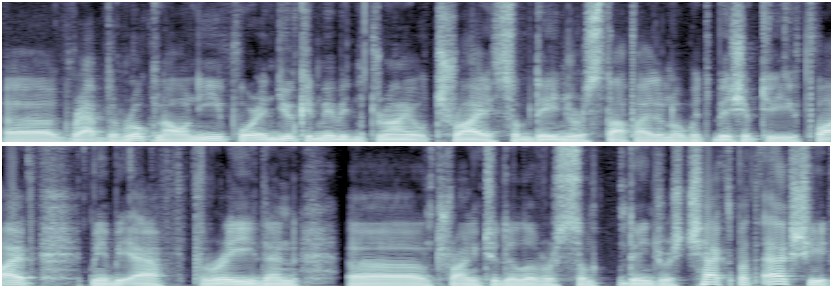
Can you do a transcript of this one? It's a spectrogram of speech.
uh, grab the rook now on e4, and you can maybe try, try some dangerous stuff, I don't know, with bishop to e5, maybe f3, then uh, trying to deliver some dangerous checks, but actually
